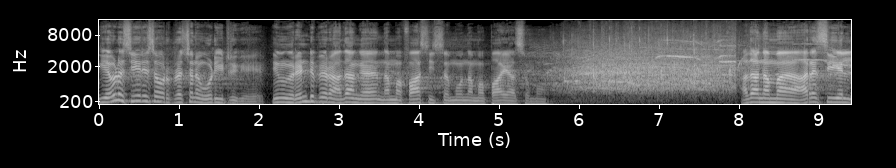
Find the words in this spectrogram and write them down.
இங்கே எவ்வளோ சீரியஸாக ஒரு பிரச்சனை ஓடிட்டுருக்கு இவங்க ரெண்டு பேரும் அதாங்க நம்ம ஃபாசிசமும் நம்ம பாயாசமும். அதான் நம்ம அரசியல்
